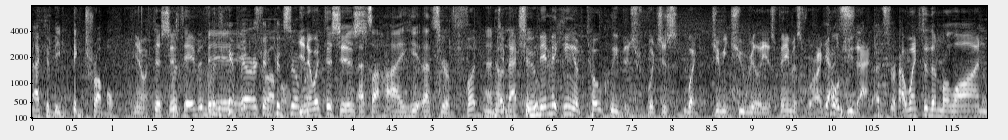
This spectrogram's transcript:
That could be big trouble. You know what this is, David? the American trouble. consumer. You know what this is? That's a high. Heel, that's your foot in a no, Jimmy that's Choo. a mimicking of toe cleavage, which is what Jimmy Choo really is famous for. I told you that. that's right. I went to the Milan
